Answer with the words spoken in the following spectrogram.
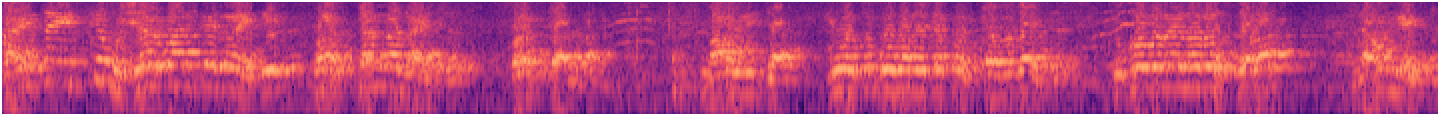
काही तर इतके हुशार मार्केट राहायचे प्रस्थानला जायचं. प्रस्थानला माऊलीच्या किंवा तुकोबरायच्या प्रस्थानला जायचं. तुकोबरायला रस्त्याला लावून घ्यायचं.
